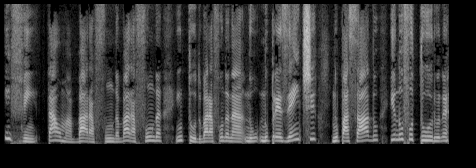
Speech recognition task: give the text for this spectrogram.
Enfim, tá uma barafunda, barafunda em tudo, barafunda na, no, no presente, no passado e no futuro, né?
